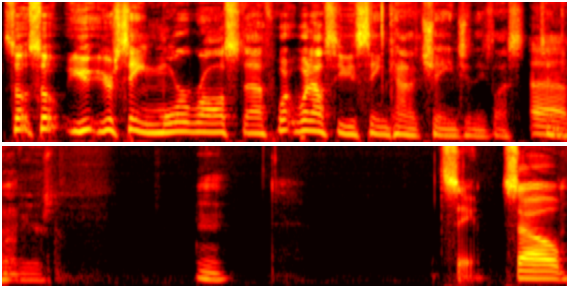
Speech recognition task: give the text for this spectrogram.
So so you, you're seeing more raw stuff. What what else have you seen kind of change in these last 10, Um, 12 years? let's see so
